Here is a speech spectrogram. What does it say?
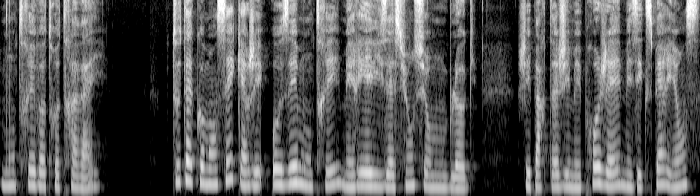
montrer votre travail. Tout a commencé car j'ai osé montrer mes réalisations sur mon blog. J'ai partagé mes projets, mes expériences.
